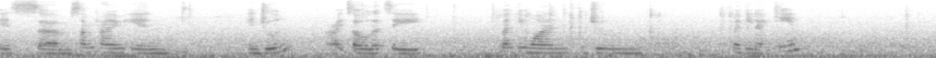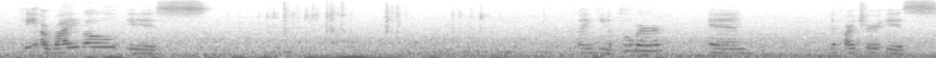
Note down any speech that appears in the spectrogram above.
is um, sometime in in June. All right, so let's say 21 June 2019. Okay, arrival is 19 October and departure is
